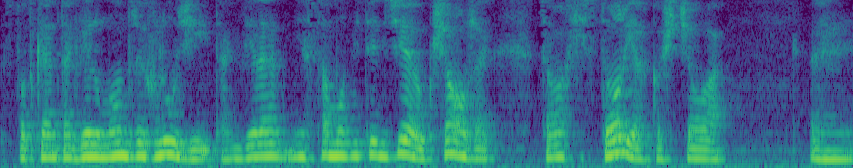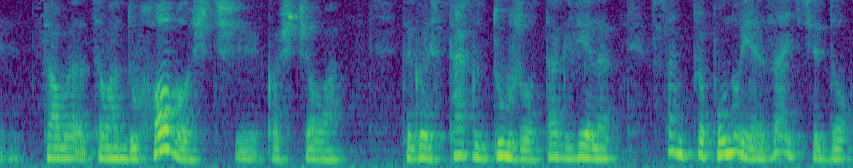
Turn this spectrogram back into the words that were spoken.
spotkałem tak wielu mądrych ludzi, tak wiele niesamowitych dzieł, książek, cała historia Kościoła, E, cała, cała duchowość Kościoła. Tego jest tak dużo, tak wiele. Czasami proponuję, zajdźcie do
